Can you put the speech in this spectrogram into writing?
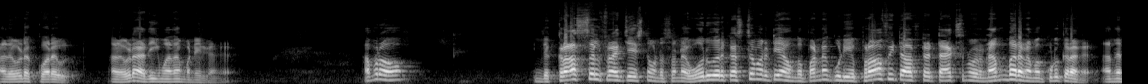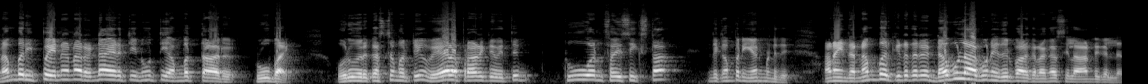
அதை விட குறைவு. அதை விட அதிகமாக தான் பண்ணியிருக்காங்க. அப்புறம் இந்த கிராஸ் செல் ஃப்ரான்ச்சைஸ்னு ஒன்று சொன்னேன் ஒரு ஒரு கஸ்டமர்கிட்டையும் அவங்க பண்ணக்கூடிய ப்ராஃபிட் ஆஃப்டர் டேக்ஸ்னு ஒரு நம்பரை நம்ம கொடுக்குறாங்க. அந்த நம்பர் இப்போ என்னென்னா ரெண்டாயிரத்தி நூற்றி ஐம்பத்தாறு ரூபாய். ஒரு ஒரு கஸ்டமர்கிட்டையும் வேறு ப்ராடக்ட்டை வைத்து டூ ஒன் ஃபைவ் சிக்ஸ் தான் இந்த கம்பெனி ஏர்ன் பண்ணுது. ஆனால் இந்த நம்பர் கிட்டத்தட்ட டபுள் ஆகும்னு எதிர்பார்க்குறாங்க சில ஆண்டுகளில்.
